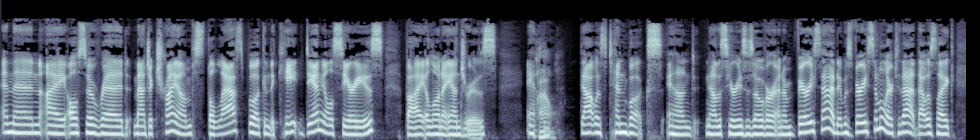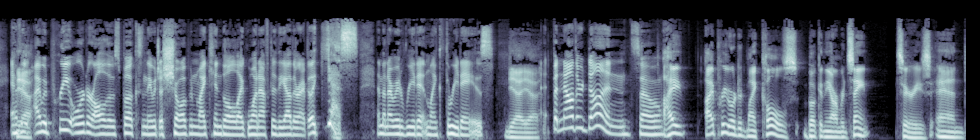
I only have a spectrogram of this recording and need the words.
And then I also read Magic Triumphs, the last book in the Kate Daniels series by Ilona Andrews. And Wow. That was 10 books. And now the series is over. And I'm very sad. It was very similar to that. That was like every, Yeah. I would pre order all those books and they would just show up in my Kindle like one after the other. And I'd be like, yes. And then I would read it in like three days. Yeah, yeah. But now they're done. So I I pre-ordered Myke Cole's book in the Armored Saint series and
